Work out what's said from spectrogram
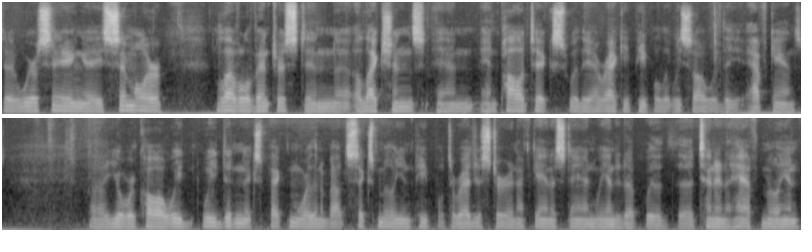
uh, we're seeing a similar level of interest in uh, elections and, and politics with the Iraqi people that we saw with the Afghans. Uh, you'll recall we, we didn't expect more than about 6 million people to register in Afghanistan. We ended up with uh, 10.5 million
